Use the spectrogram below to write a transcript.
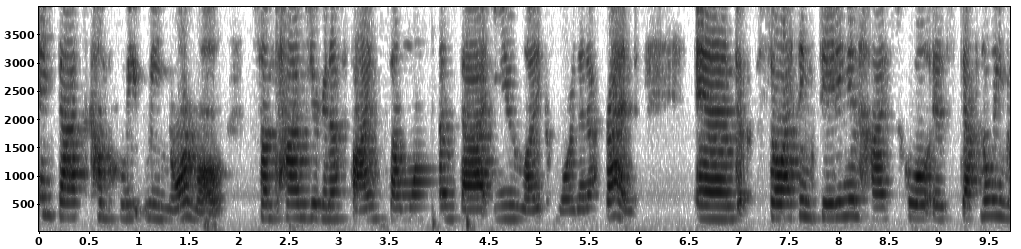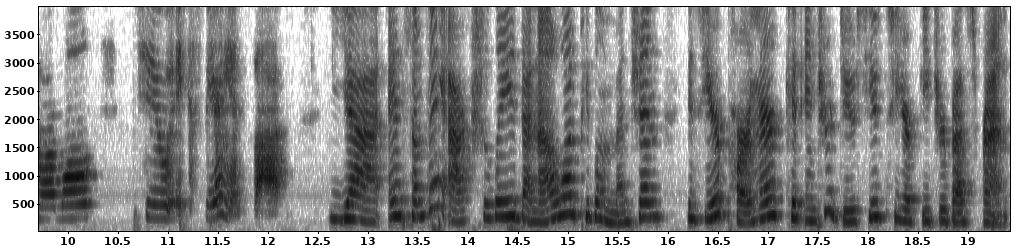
think that's completely normal. Sometimes you're going to find someone that you like more than a friend. And so I think dating in high school is definitely normal to experience that. Yeah, and something actually that not a lot of people mention is your partner could introduce you to your future best friend.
